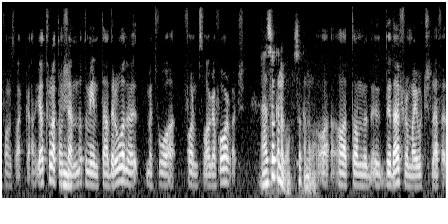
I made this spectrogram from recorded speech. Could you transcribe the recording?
formsvacka. Jag tror att de Mm. kände att de inte hade råd med, med två formsvaga forwards. Ja, så kan det vara. Så kan det vara. Och, och att de, det är därför de har gjort sådär. För,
